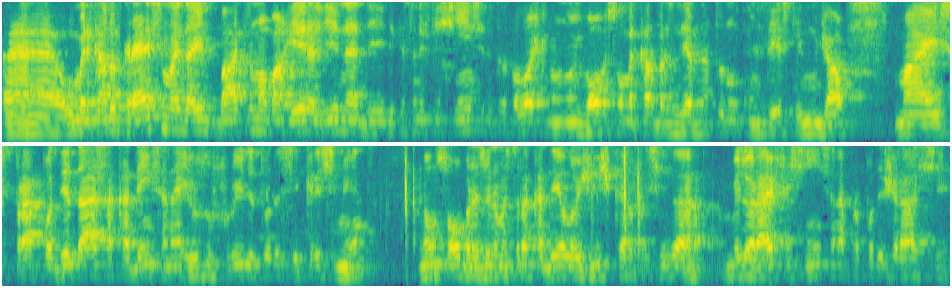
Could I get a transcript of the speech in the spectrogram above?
é, o mercado cresce, mas aí bate numa barreira ali, né, de, de questão de eficiência de transporte, não, não envolve só o mercado brasileiro, né, todo um contexto mundial, mas para poder dar essa cadência, né, e usufruir de todo esse crescimento, não só o Brasil, né, mas toda a cadeia logística precisa melhorar a eficiência, né, para poder gerar esse,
